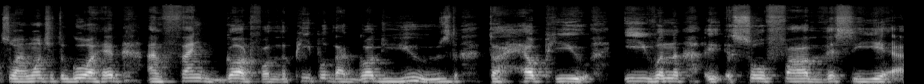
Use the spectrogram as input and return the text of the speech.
So I want you to go ahead and thank God for the people that God used to help you even eh, so far this year.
